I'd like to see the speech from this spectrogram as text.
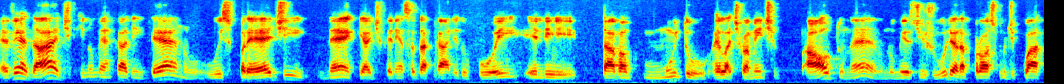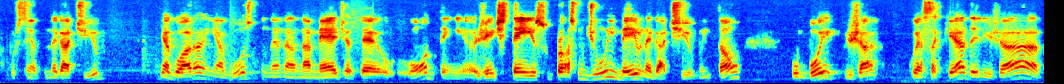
É verdade que no mercado interno o spread, né, que é a diferença da carne do boi, ele estava muito relativamente alto, né, no mês de julho era próximo de 4% negativo e agora, em agosto, né, na, na, média até ontem, a gente tem isso próximo de 1,5 negativo. Então, o boi já, com essa queda, ele já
